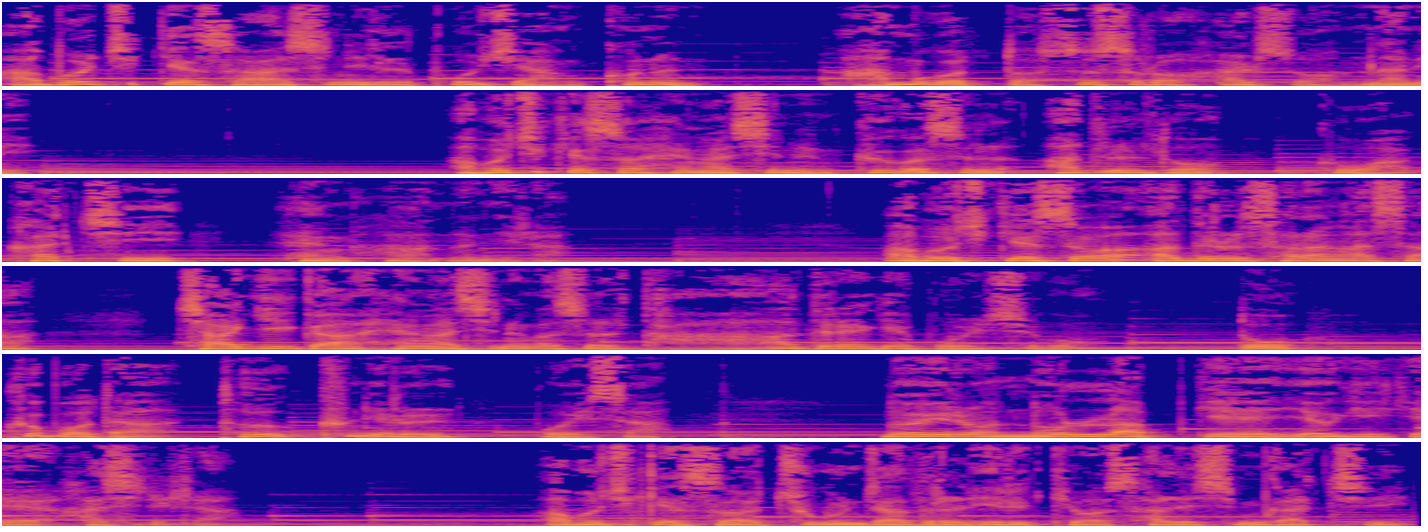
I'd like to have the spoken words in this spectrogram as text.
아버지께서 하신 일을 보지 않고는 아무것도 스스로 할 수 없나니 아버지께서 행하시는 그것을 아들도 그와 같이 행하느니라. 아버지께서 아들을 사랑하사 자기가 행하시는 것을 다 아들에게 보이시고 또 그보다 더 큰 일을 보이사 너희로 놀랍게 여기게 하시리라. 아버지께서 죽은 자들을 일으켜 살리심 같이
